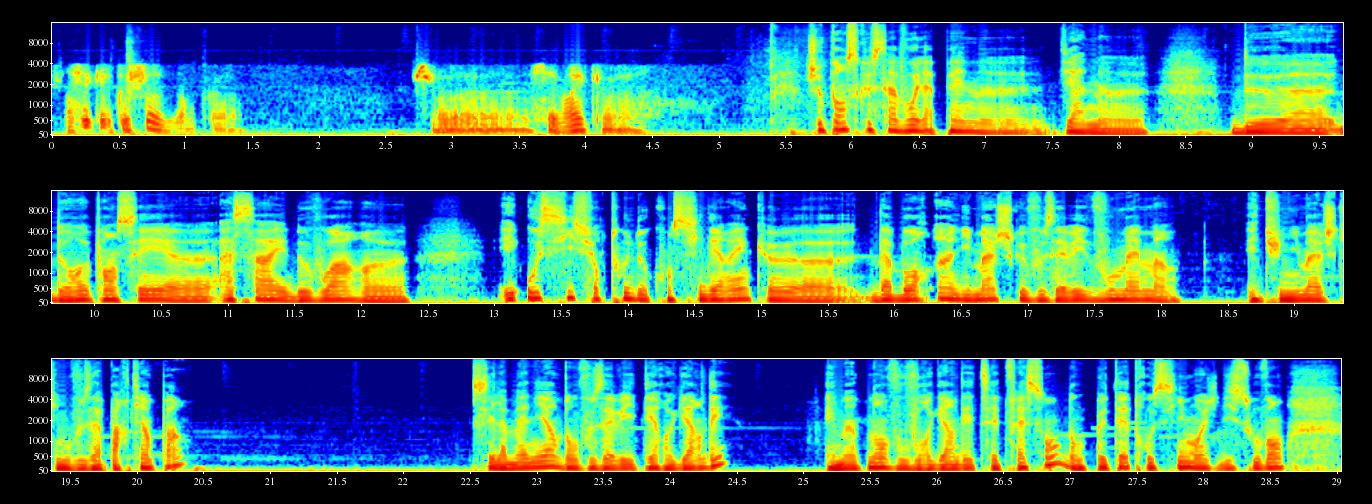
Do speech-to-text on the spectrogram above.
j'en fais quelque chose, donc. euh, je, c'est vrai que. Je pense que ça vaut la peine, euh, Diane, de, euh, de repenser euh, à ça et de voir, euh, et aussi surtout de considérer que euh, d'abord, un, l'image que vous avez de vous-même est une image qui ne vous appartient pas. C'est la manière dont vous avez été regardé. Et maintenant, vous vous regardez de cette façon. Donc peut-être aussi, moi je dis souvent,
